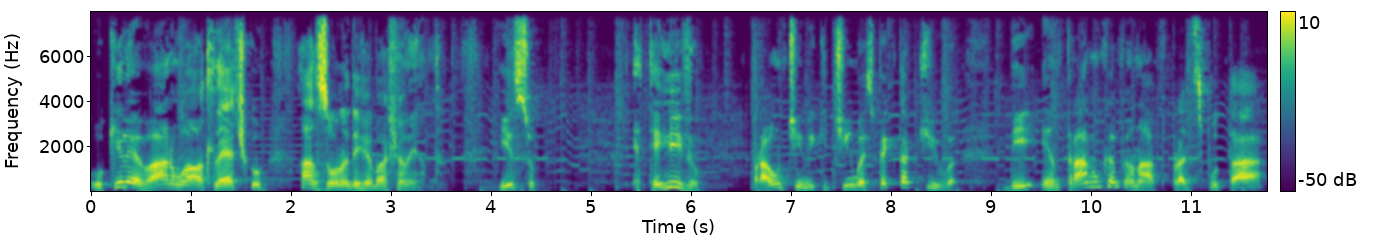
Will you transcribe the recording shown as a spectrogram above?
o que levaram ao Atlético à zona de rebaixamento. Isso é terrível para um time que tinha uma expectativa de entrar num campeonato para disputar,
